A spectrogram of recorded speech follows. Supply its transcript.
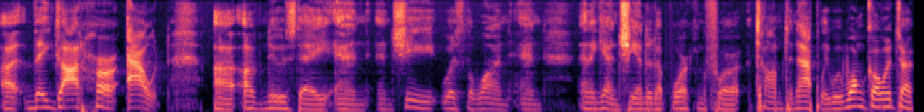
Uh, they got her out uh, of Newsday, and and she was the one, and and again, she ended up working for Tom DiNapoli. We won't go into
